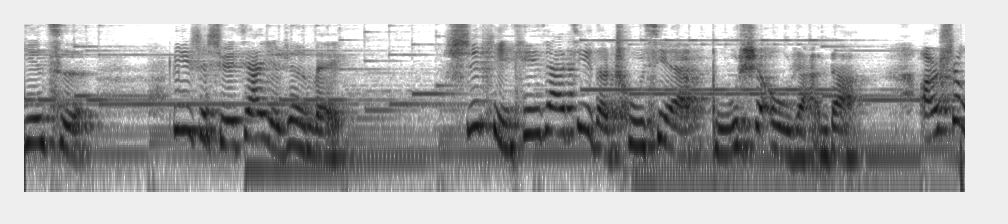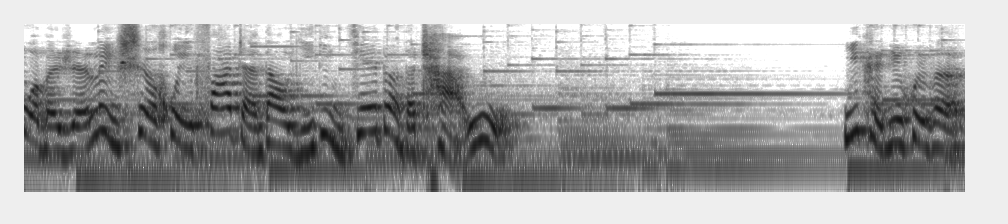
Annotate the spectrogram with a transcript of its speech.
因此，历史学家也认为。食品添加剂的出现不是偶然的，而是我们人类社会发展到一定阶段的产物。你肯定会问，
